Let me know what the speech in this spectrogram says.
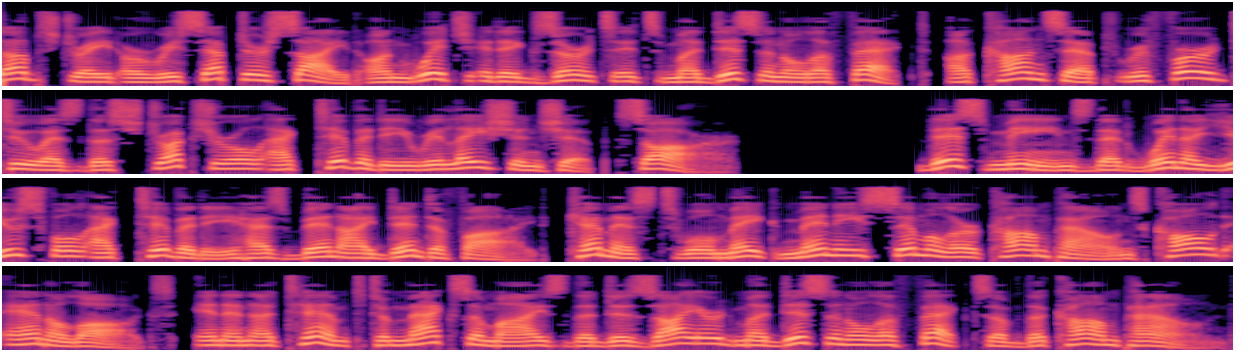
substrate or receptor site on which it exerts its medicinal effect, a concept referred to as the structural activity relationship SAR. This means that when a useful activity has been identified, chemists will make many similar compounds called analogues, in an attempt to maximize the desired medicinal effects of the compound.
